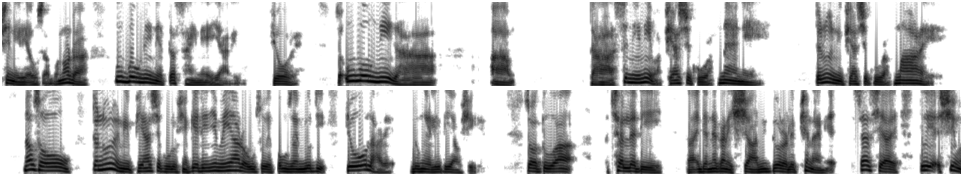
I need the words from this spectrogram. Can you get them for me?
ဖြစ်နေတဲ့ဥစ္စာပေါ့နော်ဒါဥပုံနေနဲ့သက်ဆိုင်တဲ့အရာတွေကိုပြောတယ်ဆိုတော့ဥပုံနေကအာဒါစနေနေ့မှာဖျားရှိခိုးတာမှန်တယ်တနင်္ဂနွေနေ့ဖျားရှိခိုးတာမှားတယ်နောက်ဆုံးတနင်္ဂနွေနေ့ဖျားရှိခိုးလို့ရှိရင်ကဲတင်ချင်းမရတော့ဘူးဆိုရင်ပုံစံမျိုးတိပြောလာတဲ့လူငယ်လေးတစ်ယောက်ရှိတယ်ဆိုတော့ तू ကအချက်လက်တွေဒါအင်တာနက်ကနေရှာပြီးပြောတာလည်းဖြစ်နိုင်တယ်ဆက်ဆရာရဲ့သူ့ရဲ့အရှိမ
